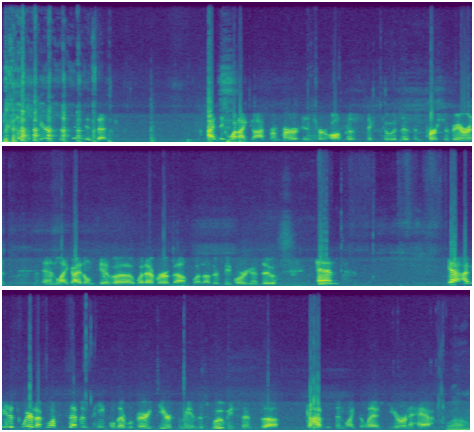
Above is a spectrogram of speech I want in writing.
but here's the thing: is that I think what I got from her is her also stick to itness and perseverance, and like I don't give a whatever about what other people are going to do, and yeah, I mean it's weird. I've lost seven people that were very dear to me in this movie since uh, God within like the last year and a half. Wow.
